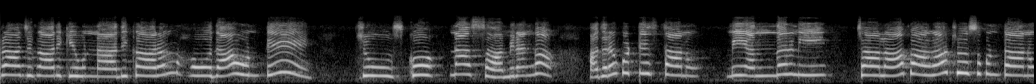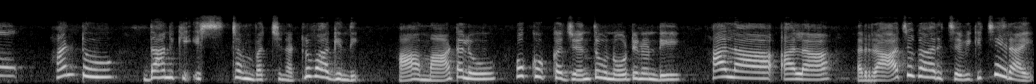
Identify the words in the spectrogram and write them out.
రాజుగారికి ఉన్న అధికారం హోదా ఉంటే చూసుకో నా సామిరంగా అదరగొట్టేస్తాను. మీ అందరినీ చాలా బాగా చూసుకుంటాను. అంటూ దానికి ఇష్టం వచ్చినట్లు వాగింది. ఆ మాటలు ఒక్కొక్క జంతువు నోటి నుండి అలా అలా రాజుగారి చెవికి చేరాయి.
